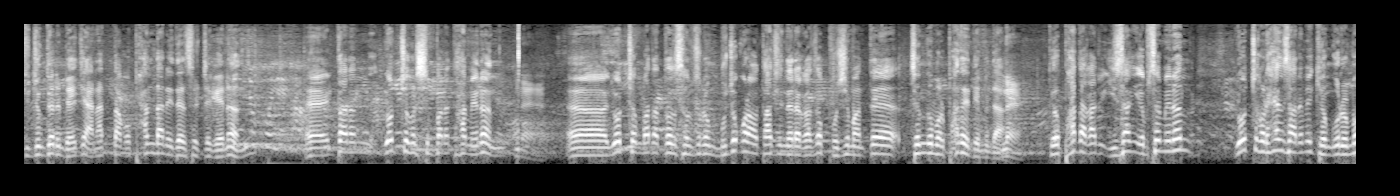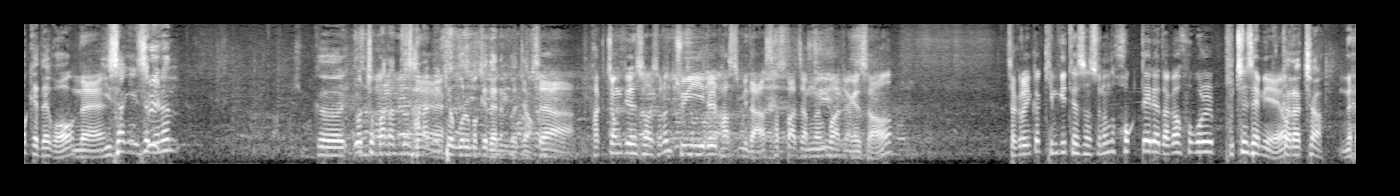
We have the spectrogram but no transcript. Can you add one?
규정대로 매지 않았다고 판단이 됐을 적에는 에, 일단은 요청을 심판한테 하면은 네. 에, 요청받았던 선수는 무조건 다시 내려가서 부심한테 점검을 받아야 됩니다. 네. 그 받아가지고 이상이 없으면은 요청을 한 사람이 경고를 먹게 되고 네. 이상이 있으면은 그 요청받았던 사람이 네. 경고를 먹게 되는 거죠. 자, 박정진 선수는 주의를 받습니다. 삿바 잡는 과정에서. 자, 그러니까 김기태 선수는 혹 때려다가 혹을 붙인 셈이에요. 그렇죠. 네.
